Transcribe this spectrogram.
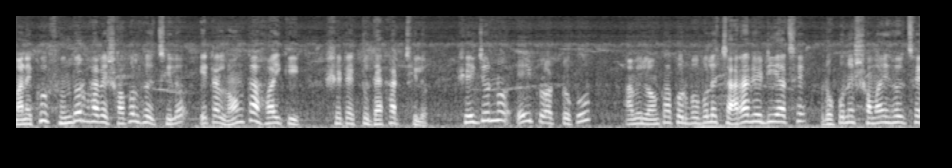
মানে খুব সুন্দরভাবে সফল হয়েছিল, এটা লঙ্কা হয় কি সেটা একটু দেখার ছিল। সেই জন্য এই প্লটটুকু আমি লঙ্কা করব বলে চারা রেডি আছে, রোপণের সময় হয়েছে।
